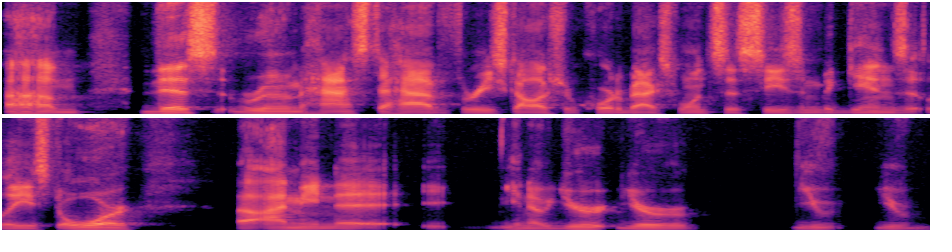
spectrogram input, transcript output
um, this room has to have three scholarship quarterbacks once this season begins, at least. Or, uh, I mean, uh, you know, you're, you're, you, you,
